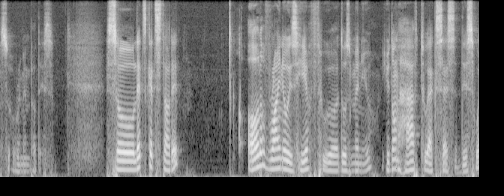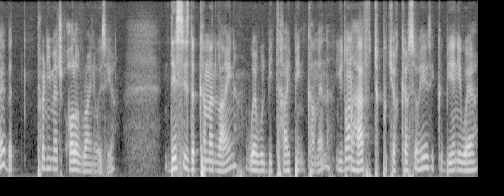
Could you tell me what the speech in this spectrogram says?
So remember this. So let's get started. All of Rhino is here through uh, those menu. You don't have to access this way, but pretty much all of Rhino is here. This is the command line where we'll be typing command. You don't have to put your cursor here. It could be anywhere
